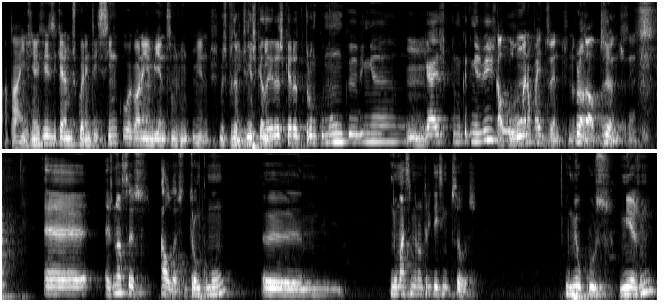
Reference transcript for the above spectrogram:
Ah pá, em Engenharia Física éramos 45, agora em Ambiente somos muito menos. Mas, por exemplo, tinhas 20. cadeiras que era de tronco comum, que vinha gajos que tu nunca tinhas visto. Cálculo 1 eram para aí 200 no Pronto, total. 200. sim. Uh, as nossas aulas de tronco comum, uh, no máximo eram 35 pessoas. O meu curso mesmo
